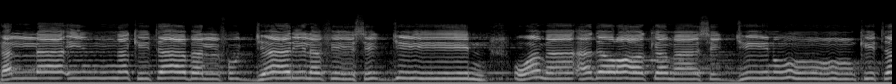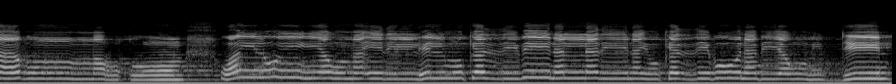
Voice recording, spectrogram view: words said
كلا إن كتاب الفجار لفي سجين. وما أدراك ما سجين كتاب مرقوم. ويل يومئذ للمكذبين الذين يكذبون بيوم الدين.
